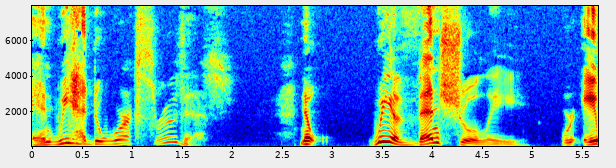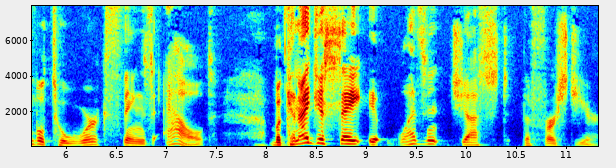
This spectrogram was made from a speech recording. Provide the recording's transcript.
And we had to work through this. Now we eventually were able to work things out but can i just say it wasn't just the first year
